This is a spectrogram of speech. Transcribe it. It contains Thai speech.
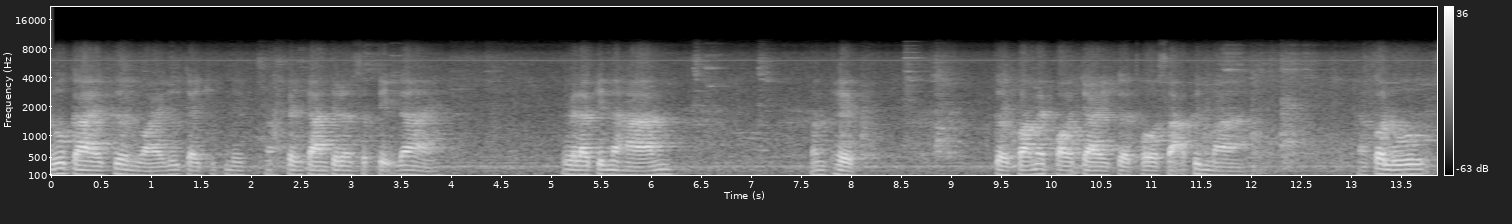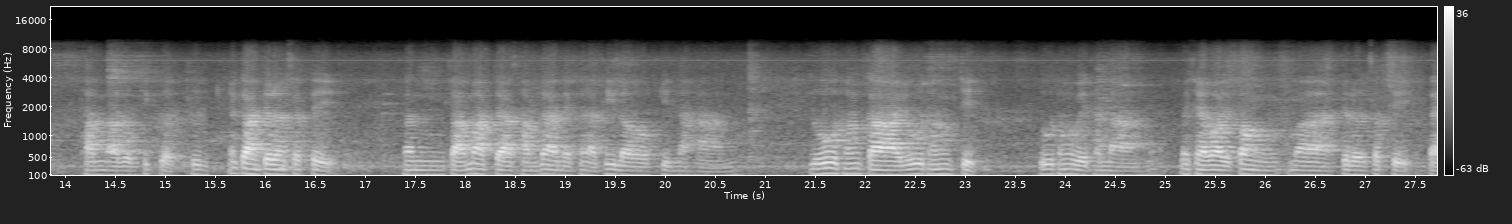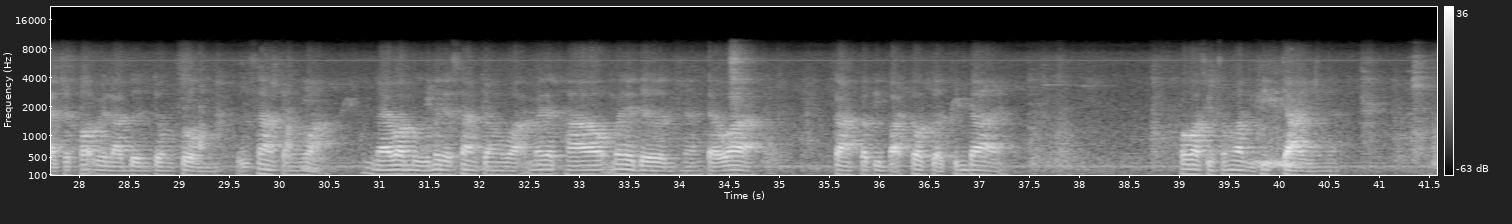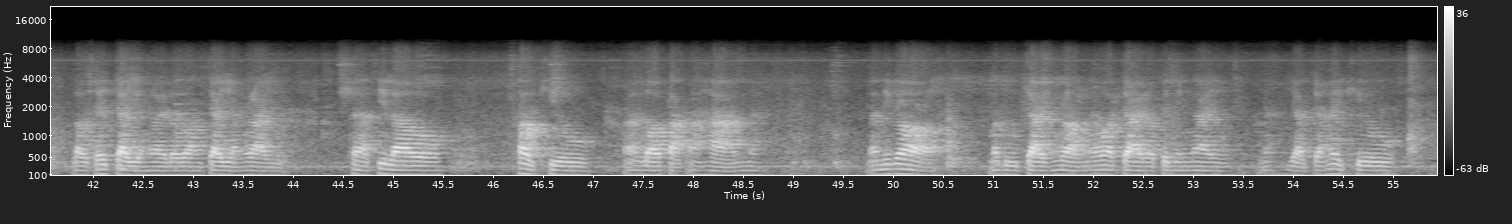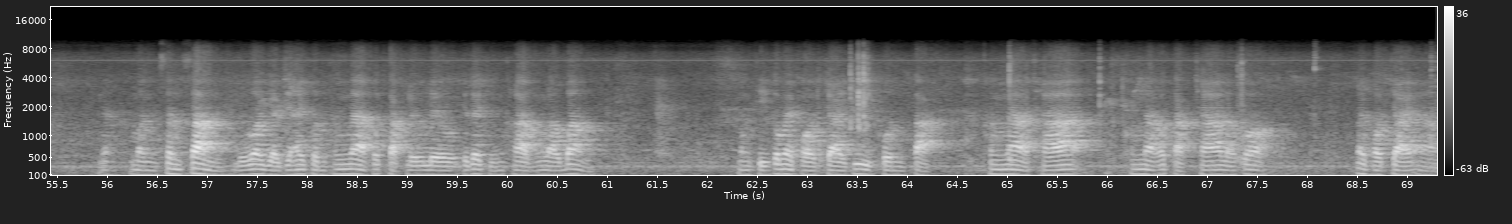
รู้กายเคลื่อนไหวรู้ใจคิดนึก เป็นการเจริญสติได้ เวลากินอาหาร มันเผ็ด เกิดความไม่พอใจ เกิดโทสะขึ้นมาก็รู้ทันอารมณ์ที่เกิดขึ้นในการเจริญสติ มันสามารถจะทำได้ในขณะที่เรากินอาหาร รู้ทั้งกาย รู้ทั้งจิต รู้ทั้งเวทนา ไม่ใช่ว่าจะต้องมาเจริญสติ แต่เฉพาะเวลาเดินจงกรมหรือสร้างจังหวะ แม้ว่ามือไม่ได้สร้างจังหวะ ไม่ได้เท้าไม่ได้เดินนะแต่ว่าการปฏิบัติก็เกิดขึ้นได้ ราะว่าสิ่งสำคัญอยู่ที่ใจนะเราใช้ใจอย่างไรเราวางใจอย่างไรขณะที่เราเข้าคิวรอตักอาหารนะนั่นนี่ก็มาดูใจของเรานะว่าใจเราเป็นยังไงนะอยากจะให้คิวนะมันสั้นๆ หรือว่าอยากจะให้คนข้างหน้าเขาตักเร็วๆ จะได้ถึงคราวของเราบ้าง บางทีก็ไม่พอใจที่คนตักข้างหน้าช้า ข้างหน้าเขาตักช้าเราก็ ไม่พอใจอ่า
